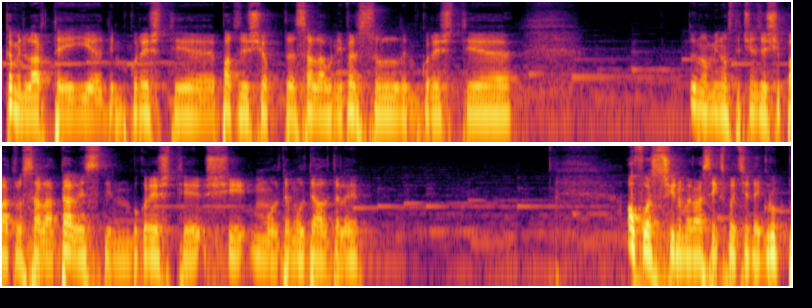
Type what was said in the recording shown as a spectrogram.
Căminul Artei din București, 48, Sala Universul din București, în 1954, Sala Tales din București și multe, multe altele. Au fost și numeroase expoziții de grup,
